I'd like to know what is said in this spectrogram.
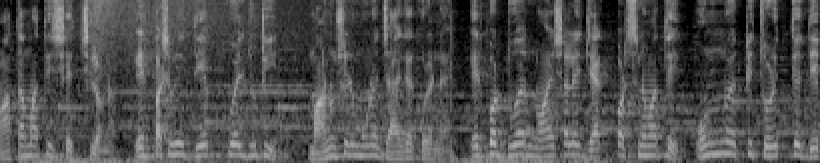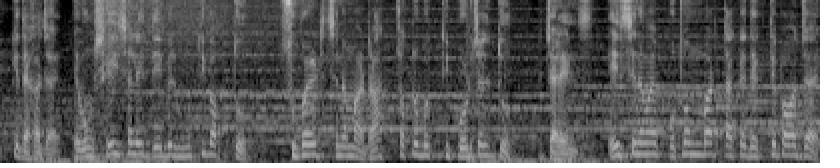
মাতামাতি শেষ ছিল না। এর পাশাপাশি দেব কোয়েল জুটি মানুষের মনে জায়গা করে নেয়। এরপর দুহাজার নয় সালে জ্যাকপট সিনেমাতে অন্য একটি চরিত্রে দেবকে দেখা যায় এবং সেই সালেই দেবের মুক্তিপ্রাপ্ত সুপারহিট সিনেমা রাজ চক্রবর্তী পরিচালিত চ্যালেঞ্জ। এই সিনেমায় প্রথমবার তাকে দেখতে পাওয়া যায়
